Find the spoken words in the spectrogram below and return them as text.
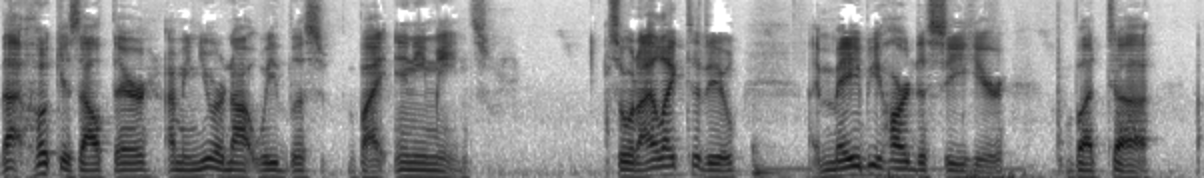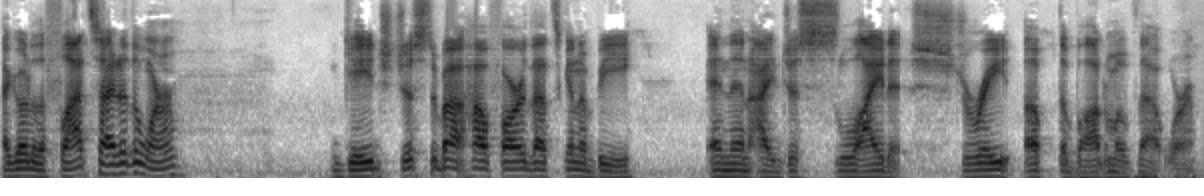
that hook is out there. I mean, you are not weedless by any means. So what I like to do, it may be hard to see here, but uh, I go to the flat side of the worm, gauge just about how far that's going to be and then I just slide it straight up the bottom of that worm.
